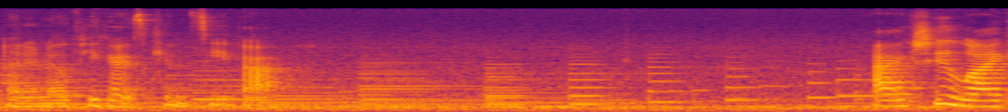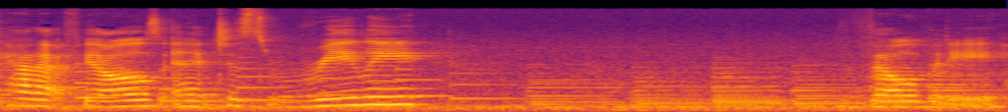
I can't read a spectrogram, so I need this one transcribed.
I don't know if you guys can see that. I actually like how that feels and it just really velvety.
